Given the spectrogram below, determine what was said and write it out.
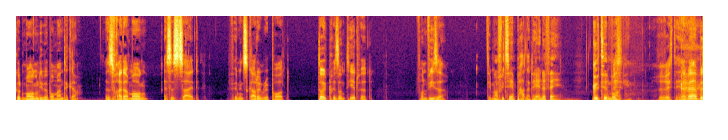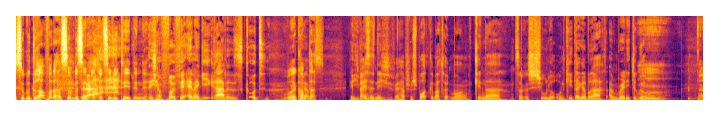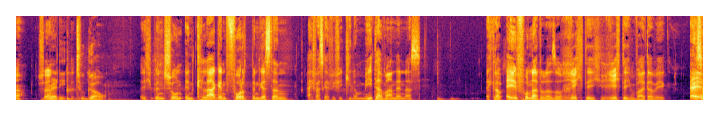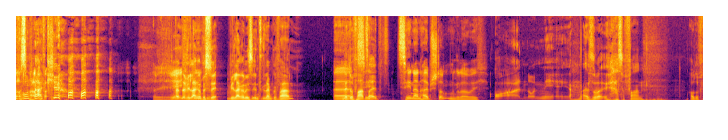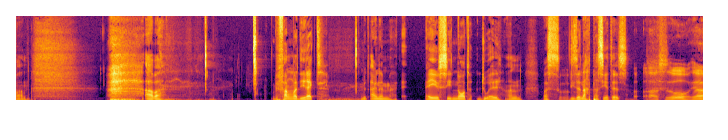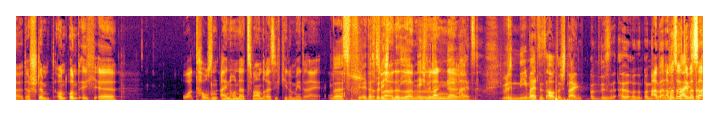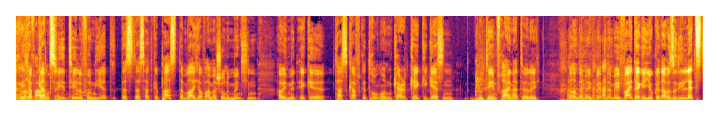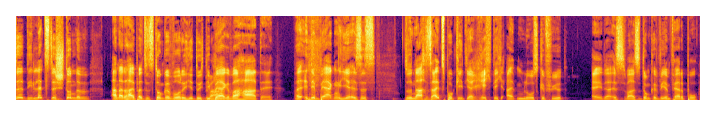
Guten Morgen, liebe Romantiker. Es ist Freitagmorgen. Es ist Zeit für den Scouting Report, der euch präsentiert wird von Visa. Dem offiziellen Partner der NFL. Guten Morgen. Richtig. Ja, wer- bist du gut drauf oder hast du ein bisschen Ja. Aggressivität in dir? Ich habe voll viel Energie gerade. Das ist gut. Woher kommt Ja, das? Ich weiß es nicht. Wir haben schon Sport gemacht heute Morgen. Kinder zur Schule und Kita gebracht. I'm ready to go. Mm. Ja, schön. Ready to go. Ich bin schon in Klagenfurt, bin gestern, ich weiß gar nicht, wie viele Kilometer waren denn das? Ich glaube 1100 oder so. Richtig, richtig ein weiter Weg. Das ist 1100 aber- Kilo. Richtig, Warte, wie lange, bist du, wie lange bist du insgesamt gefahren? äh, Netto Fahrzeit? Zehn, zehneinhalb Stunden, glaube ich. Oh, no, nee. Also, ich hasse fahren. Autofahren. Aber wir fangen mal direkt mit einem AFC Nord-Duell an, was diese Nacht passiert ist. Ach so, ja, das stimmt. Und, und ich, äh, oh, 1132 Kilometer, ey. Oh, Das, das, Das würde ich, war- das nie, ich würde niemals. Ich würde niemals ins Auto steigen und wissen. Also, und, und, aber, und aber soll ich dir was sagen? Ich habe ganz muss, viel ey. telefoniert, das, das hat gepasst. Dann war ich auf einmal schon in München, habe ich mit Icke Tass Kaff getrunken und einen Carrot Cake gegessen, glutenfrei natürlich. So, und dann bin ich, dann bin ich weitergejuckelt. Aber so die letzte, die letzte Stunde, anderthalb, als es dunkel wurde, hier durch die War Berge, war hart, ey. Weil in den Bergen hier ist es, so nach Salzburg geht ja richtig alpenlos gefühlt. Ey, da ist, war es dunkel wie im Pferdepo.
